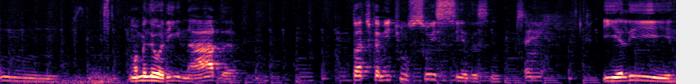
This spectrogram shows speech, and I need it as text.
um- uma melhoria em nada, praticamente um suicida, assim. Sim. E ele.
